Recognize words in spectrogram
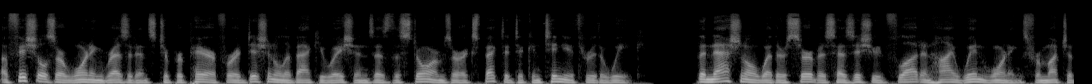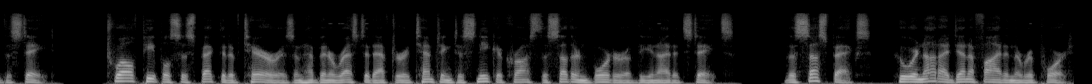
Officials are warning residents to prepare for additional evacuations as the storms are expected to continue through the week. The National Weather Service has issued flood and high wind warnings for much of the state. Twelve people suspected of terrorism have been arrested after attempting to sneak across the southern border of the United States. The suspects, who were not identified in the report,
